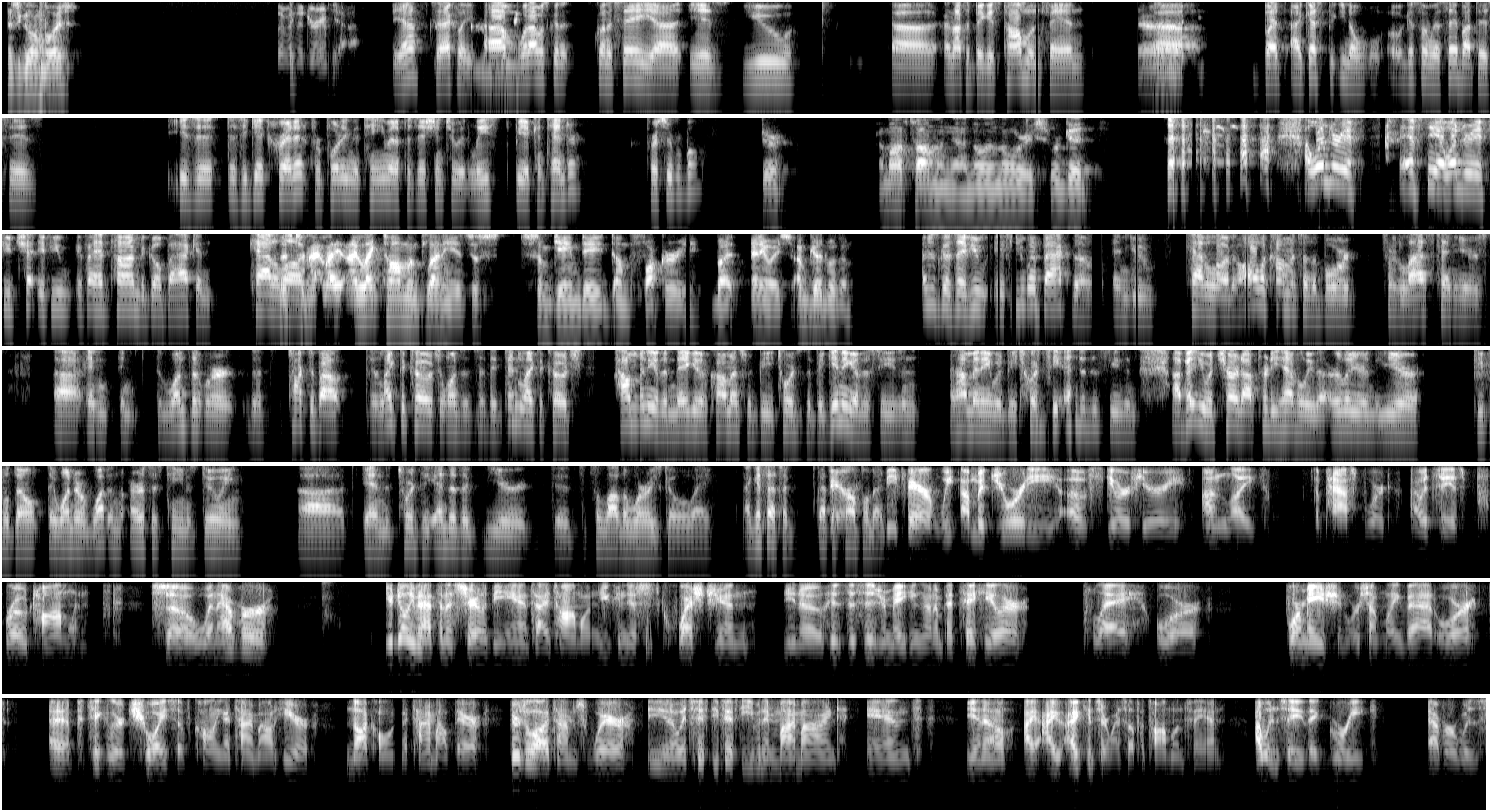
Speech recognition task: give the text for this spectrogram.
How's it going, boys? Living the dream. Yeah, yeah, exactly. Um, what I was gonna gonna say uh, is you uh, are not the biggest Tomlin fan, Uh, uh, but I guess you know. I guess what I'm gonna say about this is is it does he get credit for putting the team in a position to at least be a contender for a Super Bowl? sure. I'm off Tomlin now. No, no worries. We're good. I wonder if FC. I wonder if you che- if you if I had time to go back and catalog. Listen, I like I like Tomlin plenty. It's just some game day dumb fuckery. But anyways, I'm good with him. I'm just gonna say if you if you went back though and you cataloged all the comments on the board for the last ten years, uh, and and the ones that were that talked about they liked the coach, the ones that said they didn't like the coach, how many of the negative comments would be towards the beginning of the season, and how many would be towards the end of the season? I bet you would chart out pretty heavily that earlier in the year, people don't they wonder what on earth this team is doing, uh, and towards the end of the year, a lot of the worries go away. I guess that's a that's fair. a compliment. To be fair, we a majority of Steeler Fury, unlike the passport, I would say is pro Tomlin. So whenever you don't even have to necessarily be anti Tomlin, you can just question, you know, his decision making on a particular play or formation or something like that, or a particular choice of calling a timeout here, not calling a timeout there there's a lot of times where you know it's 50-50 even in my mind and you know I, I I consider myself a Tomlin fan. I wouldn't say that Greek ever was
